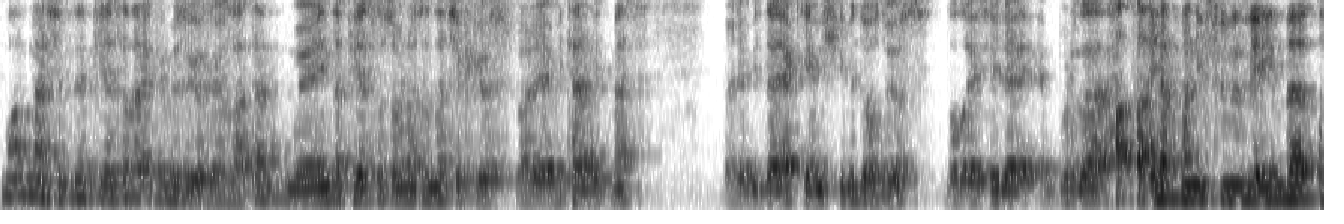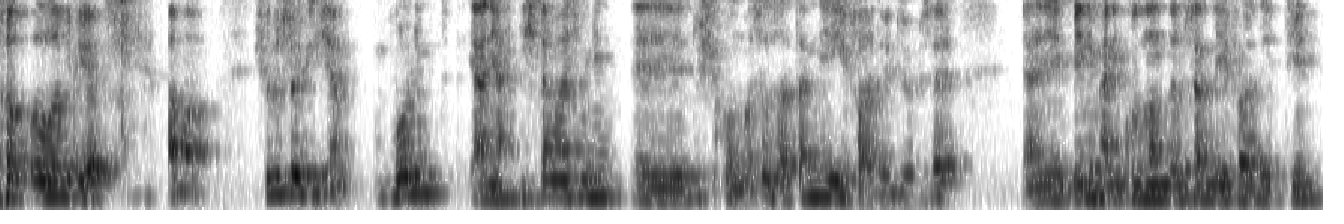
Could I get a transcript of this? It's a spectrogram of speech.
Muammer şimdi piyasalar hepimizi görüyor zaten. Bu yayında piyasa sonrasında çekiyoruz. Böyle biter bitmez böyle bir dayak yemiş gibi de oluyoruz. Dolayısıyla burada hata yapma nüfusumuz yayında olabiliyor. Ama şunu söyleyeceğim. Volüm yani işlem hacminin e, düşük olması zaten neyi ifade ediyor bize? Yani benim hani kullandığım sen de ifade ettiğin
